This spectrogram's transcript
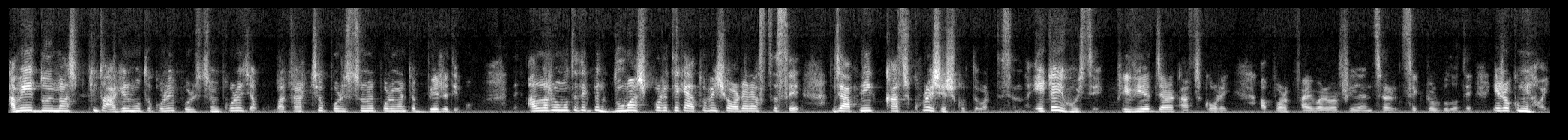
আমি এই দুই মাস কিন্তু আগের মতো করে পরিশ্রম করে যাব, বা তার চেয়েও পরিশ্রমের পরিমাণটা বেড়ে দিব। আল্লাহর মতো দেখবেন দু মাস পরে থেকে এত বেশি অর্ডার আসতেছে যে আপনি কাজ করে শেষ করতে পারতেছেন না। এটাই হয়েছে। প্রিভিয়াস যারা কাজ করে আপওয়ার্ক ফাইবার বা ফ্রিল্যান্সার সেক্টর গুলোতে, এরকমই হয়।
